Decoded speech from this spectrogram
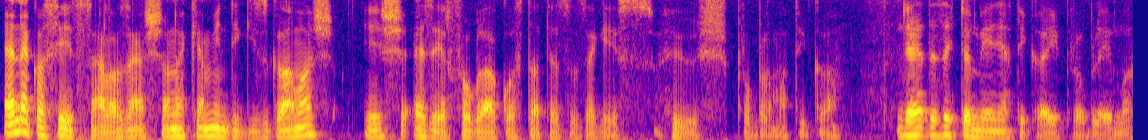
Ennek a szétszálazása nekem mindig izgalmas, és ezért foglalkoztat ez az egész hős problematika. De hát ez egy töményetikai probléma.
